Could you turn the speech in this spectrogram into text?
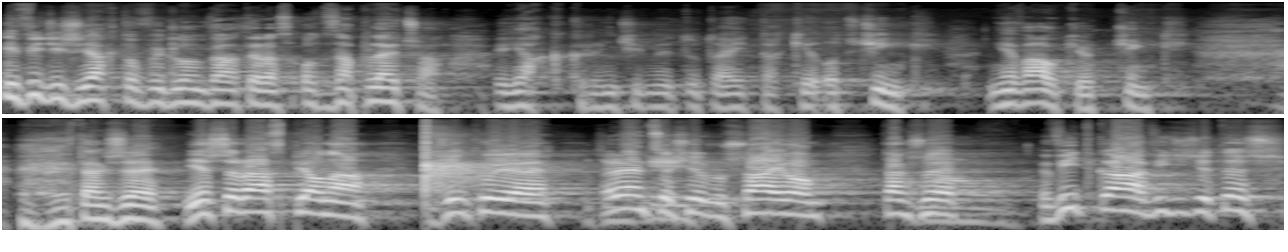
i widzisz jak to wygląda teraz od zaplecza. Jak kręcimy tutaj takie odcinki, nie wałki, odcinki. E, Także jeszcze raz piona, dziękuję. Ręce się ruszają. Także Witka, widzicie, też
